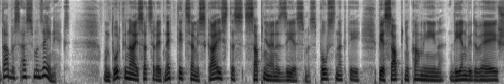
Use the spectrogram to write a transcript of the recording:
dabas esmu dzēnieks, un turpināja sacerēt neticami skaistas sapņainas dziesmas, pusnaktī, pie sapņu kamīna, dienvidu vējš,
